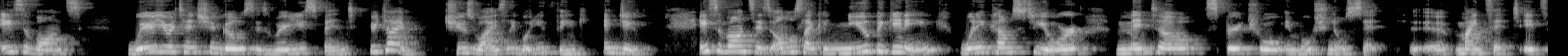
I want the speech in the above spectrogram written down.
Ace of Wands, where your attention goes is where you spend your time. Choose wisely what you think and do. Ace of Wands is almost like a new beginning when it comes to your mental, spiritual, emotional set uh, mindset. It's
